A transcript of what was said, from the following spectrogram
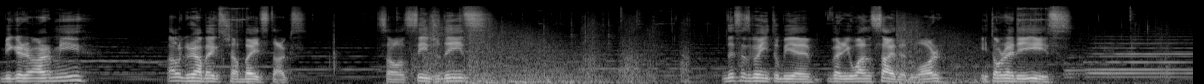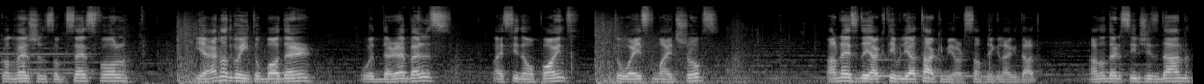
Bigger army. I'll grab extra base tax. So, siege this. This is going to be a very one-sided war. It already is. Convention successful. Yeah, I'm not going to bother with the rebels. I see no point to waste my troops. Unless they actively attack me or something like that. Another siege is done.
